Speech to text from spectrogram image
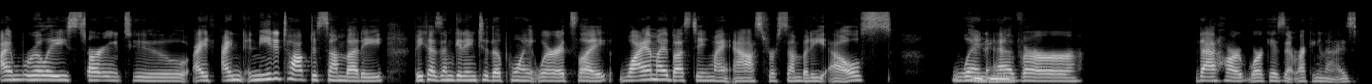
I'm really starting to I I need to talk to somebody because I'm getting to the point where it's like, why am I busting my ass for somebody else mm-hmm. whenever that hard work isn't recognized?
